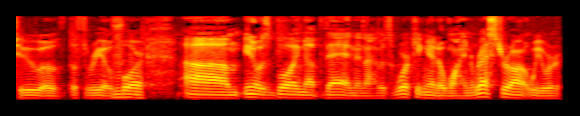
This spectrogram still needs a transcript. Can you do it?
02, 03, 04. Um, you know, it was blowing up then, and I was working at a wine restaurant. We were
